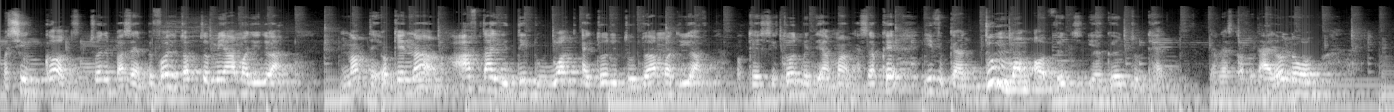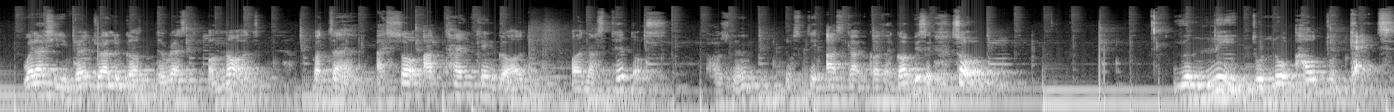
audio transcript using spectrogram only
But she got 20%. Before you talk to me, how much did you have? Nothing. Okay, now after you did what I told you to do, how much do you have? Okay, she told me the amount. I said, okay, if you can do more of it, you're going to get the rest of it. I don't know whether she eventually got the rest or not, but uh, I saw her thanking God on her status. I was going to stay ask her because I got busy. So you need to know how to get,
